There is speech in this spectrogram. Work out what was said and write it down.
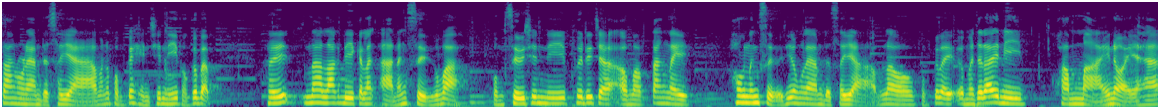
สร้างโรงแรมเดอะสยามแล้วผมก็เห็นชิ้นนี้ผมก็แบบเฮ้ยน่ารักดีกำลังอ่านหนังสือว่ะผมซื้อชิ้นนี้เพื่อที่จะเอามาตั้งใน ห้องหนังสือที่โรงแรมเดอะสยามเราผมก็เลยเออมันจะได้มีความหมายหน่อยอะฮะ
